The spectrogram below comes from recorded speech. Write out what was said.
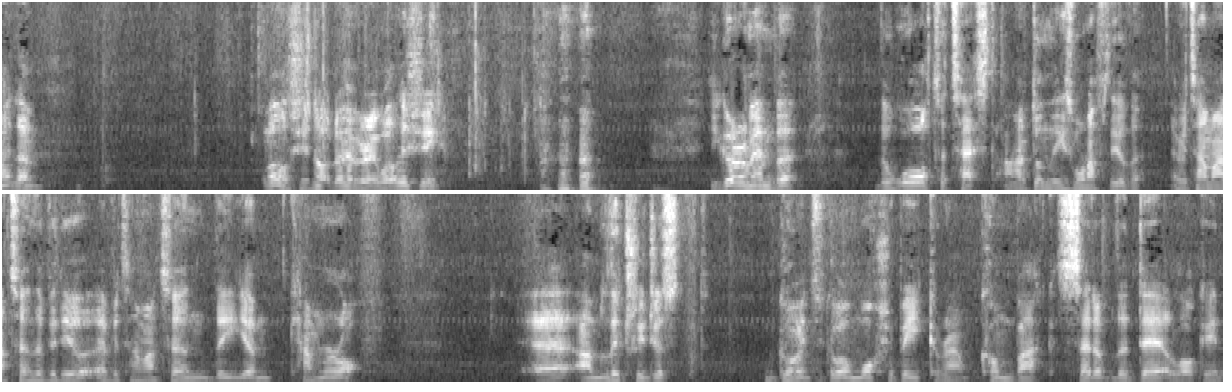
Right then. Well, she's not doing very well, is she? you got to remember, the water test, I've done these one after the other. Every time I turn the video, every time I turn the um, camera off, uh, I'm literally just going to go and wash a beaker out, come back, set up the data login.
